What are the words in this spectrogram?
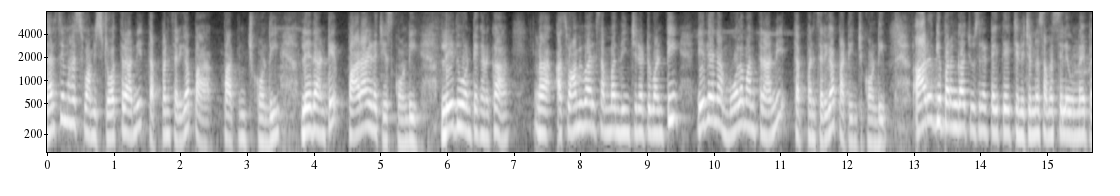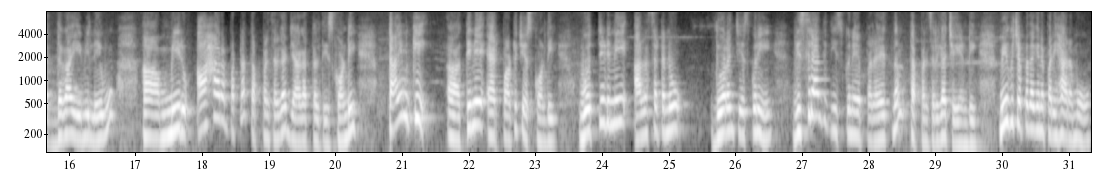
నరసింహస్వామి స్తోత్రాన్ని తప్పనిసరిగా పా పాటించుకోండి. లేదా అంటే పారాయణ చేసుకోండి. లేదు అంటే కనుక ఆ, స్వామివారికి సంబంధించినటువంటి ఏదైనా మూలమంత్రాన్ని తప్పనిసరిగా పఠించుకోండి. ఆరోగ్యపరంగా చూసినట్టయితే చిన్న చిన్న సమస్యలే ఉన్నాయి పెద్దగా ఏమీ లేవు. మీరు ఆహారం పట్ల తప్పనిసరిగా జాగ్రత్తలు తీసుకోండి. టైంకి తినే ఏర్పాటు చేసుకోండి. ఒత్తిడిని అలసటను దూరం చేసుకుని విశ్రాంతి తీసుకునే ప్రయత్నం తప్పనిసరిగా చేయండి. మీకు చెప్పదగిన పరిహారము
